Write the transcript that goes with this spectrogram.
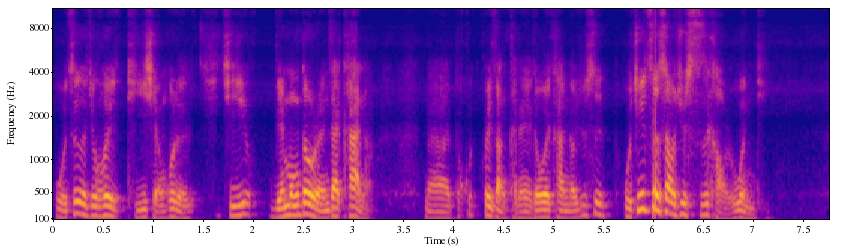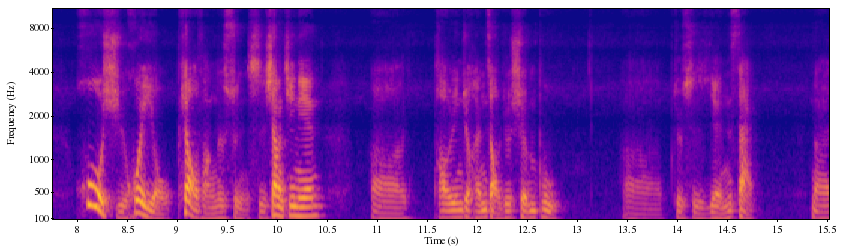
我这个就会提前，或者其实联盟都有人在看了。那会会长可能也都会看到，就是我觉得这是要去思考的问题。或许会有票房的损失。像今天，呃，桃园就很早就宣布，呃，就是延赛，那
